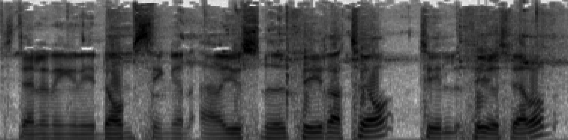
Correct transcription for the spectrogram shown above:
Ställningen i damsingeln är just nu 4-2 till Fyrisfjärden.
